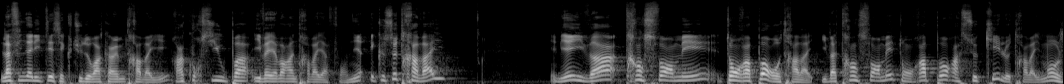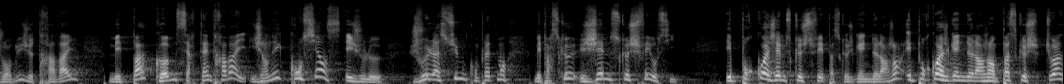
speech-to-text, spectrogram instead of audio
la finalité, c'est que tu devras quand même travailler. Raccourci ou pas, il va y avoir un travail à fournir. Et que ce travail, eh bien, il va transformer ton rapport au travail. Il va transformer ton rapport à ce qu'est le travail. Moi, aujourd'hui, je travaille, mais pas comme certains travaillent. J'en ai conscience et je le, je l'assume complètement. Mais parce que j'aime ce que je fais aussi. Et pourquoi j'aime ce que je fais? Parce que je gagne de l'argent. Et pourquoi je gagne de l'argent? Parce que, tu vois,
